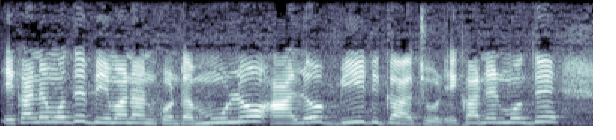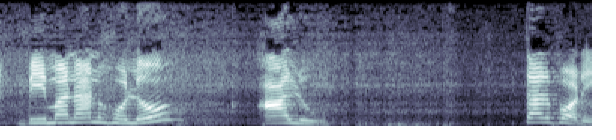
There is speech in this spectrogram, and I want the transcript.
এখানের মধ্যে বেমানান কোনটা? মূলো, আলো, বিট, গাজর। এখানের মধ্যে বেমানান হলো আলু। তারপরে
